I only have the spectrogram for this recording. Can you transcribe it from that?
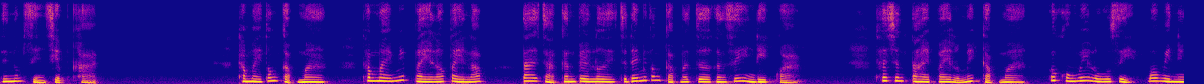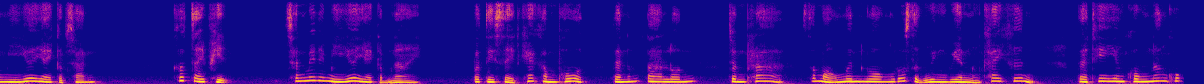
ด้วยน้ำเสียงเฉียบขาด ทำไมต้องกลับมาทำไมไม่ไปแล้วไปรับ ตายจากกันไปเลยจะได้ไม่ต้องกลับมาเจอกันซิอย่างดีกว่า ถ้าฉันตายไปหรือไม่กลับมา ก็คงไม่รู้สิว่าวินยังมีเยื่อใยกับฉัน เข้าใจผิด ฉันไม่ได้มีเยื่อใยกับนาย ปฏิเสธแค่คำพูด แต่น้ำตาล้น จนพร่า สมองมึนงง รู้สึกวิงเวียนเหมือนไข้ขึ้น แต่ที่ยังคงนั่งคุก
